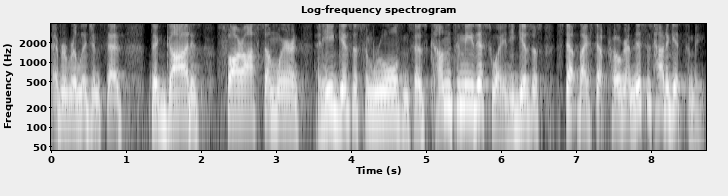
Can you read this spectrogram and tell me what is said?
Every religion says that God is far off somewhere and, and He gives us some rules and says, Come to me this way. And He gives us step by step program. This is how to get to me.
